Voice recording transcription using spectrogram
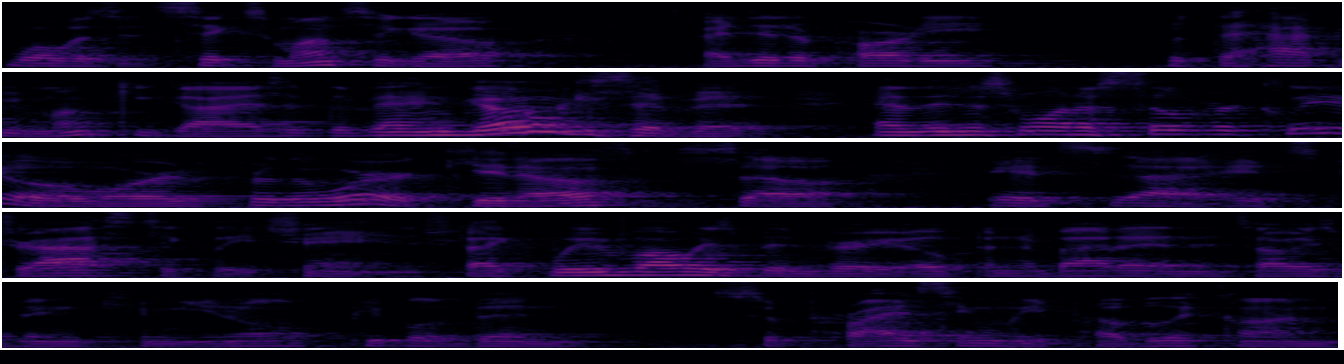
what was it? Six months ago, I did a party with the Happy Monkey guys at the Van Gogh exhibit, and they just won a Silver Clio award for the work. You know, so it's uh, it's drastically changed. Like we've always been very open about it, and it's always been communal. People have been surprisingly public on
